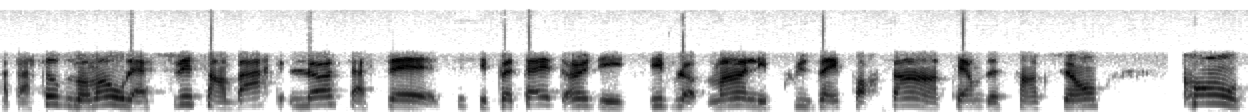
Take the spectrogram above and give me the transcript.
à partir du moment où la Suisse embarque, là, ça fait, c'est peut-être un des développements les plus importants en termes de sanctions contre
